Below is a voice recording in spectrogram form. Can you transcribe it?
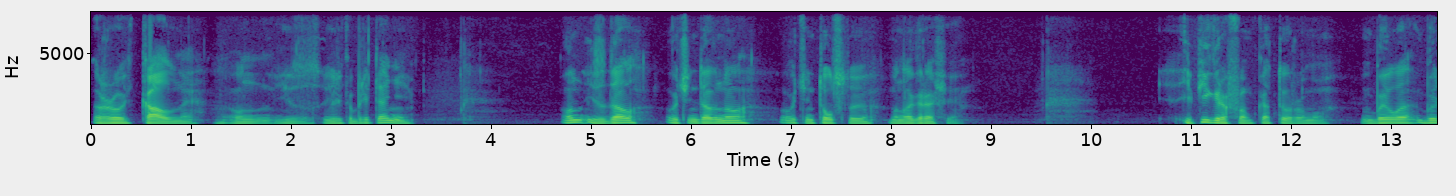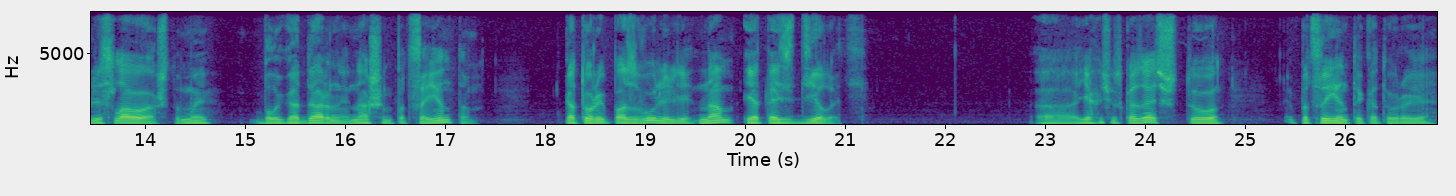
Рой Калне, он из Великобритании, он издал очень давно очень толстую монографию, эпиграфом которому было, были слова, что мы благодарны нашим пациентам, которые позволили нам это сделать. А, я хочу сказать, что пациенты, которые,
